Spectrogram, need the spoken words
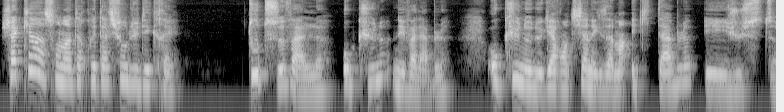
Chacun a son interprétation du décret. Toutes se valent, aucune n'est valable. Aucune ne garantit un examen équitable et juste.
